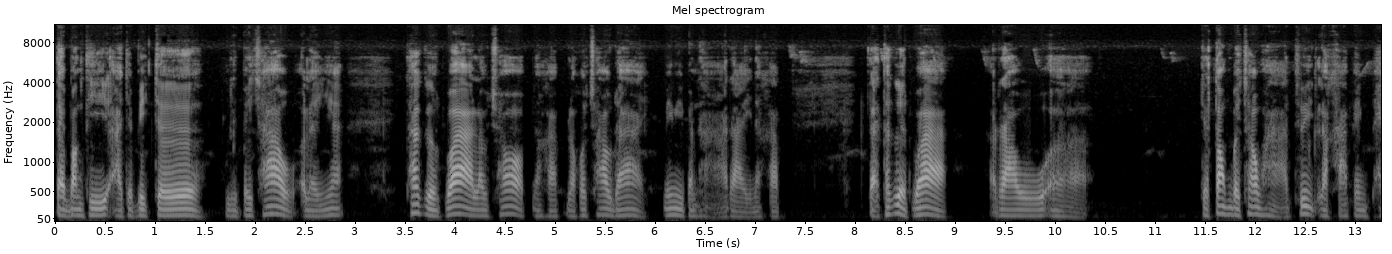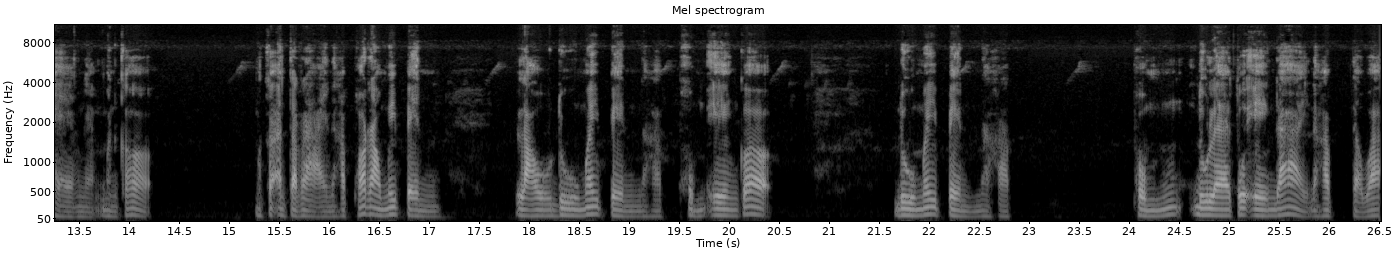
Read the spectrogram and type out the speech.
แต่บางทีอาจจะไปเจอหรือไปเช่าอะไรเงี้ย ถ้าเกิดว่าเราชอบนะครับ เราก็เช่าได้ไม่มีปัญหาอะไรนะครับ แต่ถ้าเกิดว่าเราเจะต้องไปเช่าหาที่ราคาแพงๆเนี่ยมันก็มันก็อันตรายนะครับ เพราะเราไม่เป็นเราดูไม่เป็นนะครับ ผมเองก็ดูไม่เป็นนะครับ ผมดูแลตัวเองได้นะครับ แต่ว่า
